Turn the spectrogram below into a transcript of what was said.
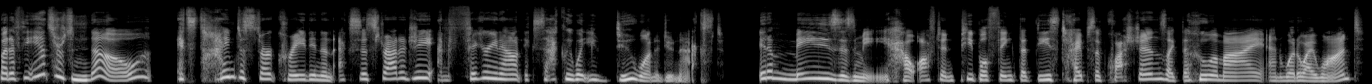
But if the answer is no, it's time to start creating an exit strategy and figuring out exactly what you do want to do next. It amazes me how often people think that these types of questions, like the who am I and what do I want,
